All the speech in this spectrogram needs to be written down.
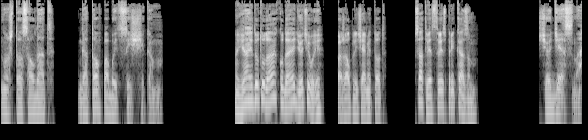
«Ну что, солдат, готов побыть сыщиком?» «Я иду туда, куда идете вы», — пожал плечами тот, — «в соответствии с приказом». «Чудесно!»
